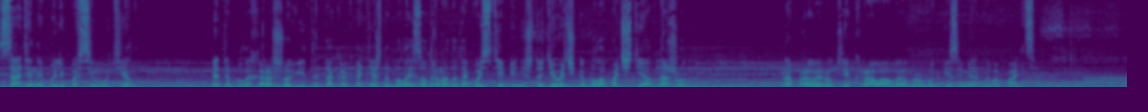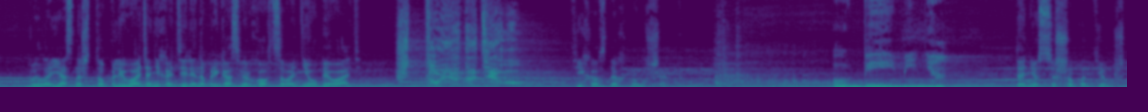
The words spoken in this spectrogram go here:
Ссадины были по всему телу. Это было хорошо видно, так как одежда была изодрана до такой степени, что девочка была почти обнаженной. На правой руке кровавый обрубок безымянного пальца. Было ясно, что плевать они хотели на приказ Верховцева не убивать. «Что я наделал?» Тихо вздохнул Шенк. «Убей меня!» Донесся шепот девушки.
